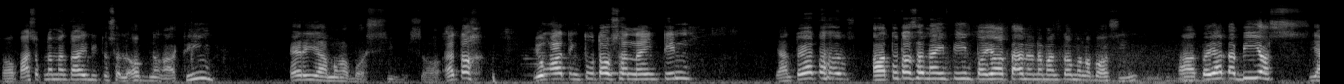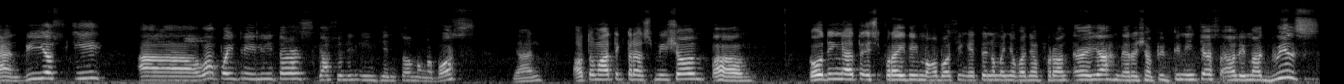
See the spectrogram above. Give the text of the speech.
So, pasok naman tayo dito sa loob ng ating area mga boss. So, eto, yung ating 2019, yan, Toyota, ah, 2019 Toyota ano naman to mga bossing? Ah, Toyota Vios. Yan, Vios E ah, 1.3 liters gasoline engine to mga boss. Yan, automatic transmission. ah, coding na to is Friday mga bossing. Ito naman yung kanyang front area. Meron siyang 15 inches alloy mag wheels.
